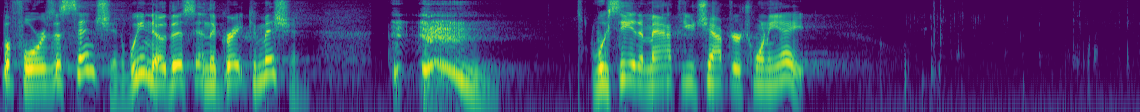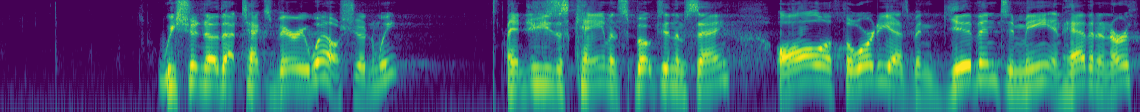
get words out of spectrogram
before his ascension. We know this in the Great Commission. we see it in Matthew chapter 28. We should know that text very well, shouldn't we? And Jesus came and spoke to them, saying, All authority has been given to me in heaven and earth.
